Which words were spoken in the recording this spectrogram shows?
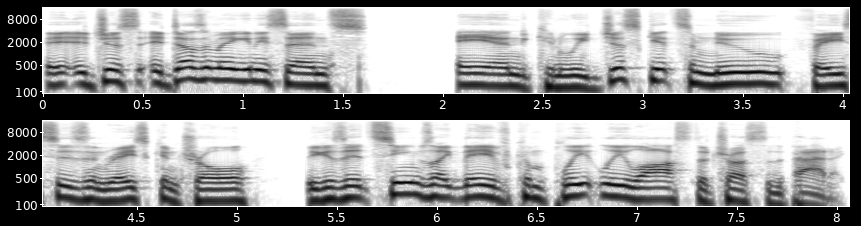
It, it just it doesn't make any sense. And can we just get some new faces in race control? Because it seems like they've completely lost the trust of the paddock.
